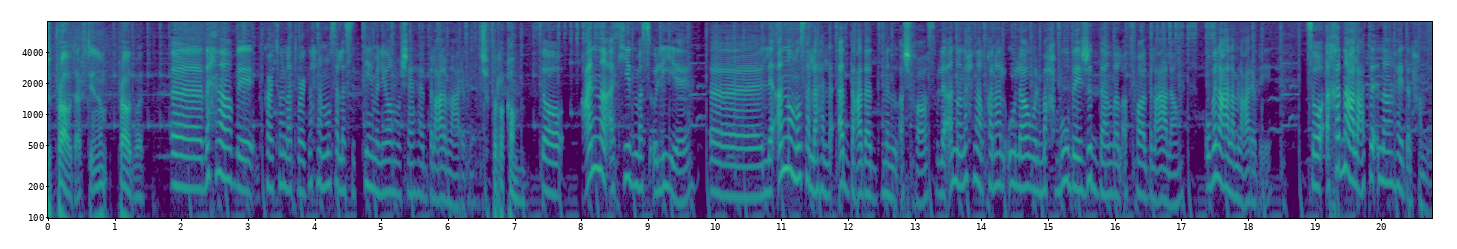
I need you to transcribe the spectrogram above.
to proud عرفتي؟ إنه proud آه، نحن ب Cartoon Network نحن بنوصل ل 60 مليون مشاهد بالعالم العربي. شوف الرقم. so, عنا أكيد مسؤولية آه لأنه نوصل لهالقد عدد من الأشخاص ولأنه نحن القناة الأولى والمحبوبة جدا للأطفال بالعالم وبالعالم العربي. so, أخذنا على عاتقنا هيدي الحملة.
